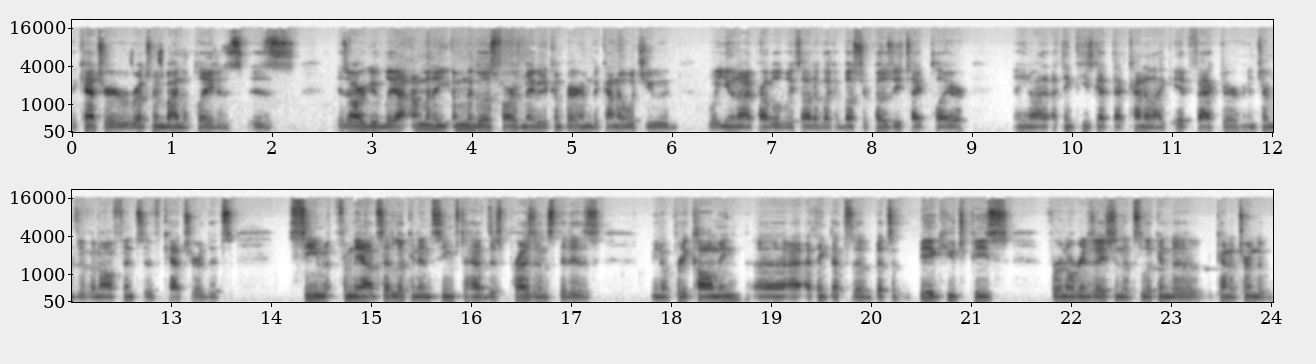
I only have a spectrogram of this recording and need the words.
the catcher Rutschman behind the plate is is is arguably I, am gonna I'm gonna go as far as maybe to compare him to kind of what you would what you and I probably thought of like a Buster Posey type player. You know, I, I think he's got that kind of like it factor in terms of an offensive catcher that's seemed from the outside looking in seems to have this presence that is, you know, pretty calming. Uh, I, I think that's a that's a big huge piece for an organization that's looking to kind of turn the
